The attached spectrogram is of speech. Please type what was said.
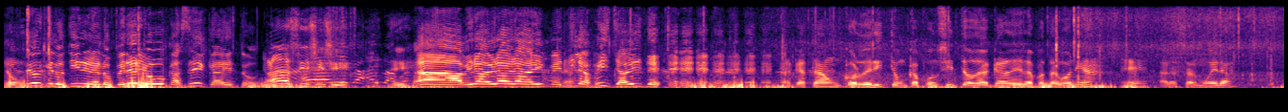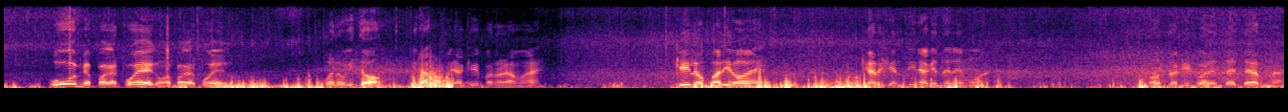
no. Lo peor que lo tienen al operario a boca seca esto. Ah, sí, sí, sí. Sí. Ah, mirá, mirá, mirá, ahí metí la ficha, ¿viste? Acá está un corderito, un caponcito de acá de la Patagonia, ¿eh? a la salmuera. Uy, me apaga el fuego, me apaga el fuego. Bueno, Vito, mirá, mirá qué panorama, ¿eh? Qué lo parió, ¿eh? Qué Argentina que tenemos, ¿eh? Otro que 40 eterna.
